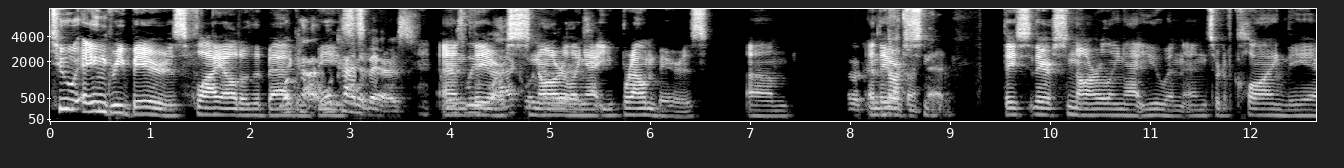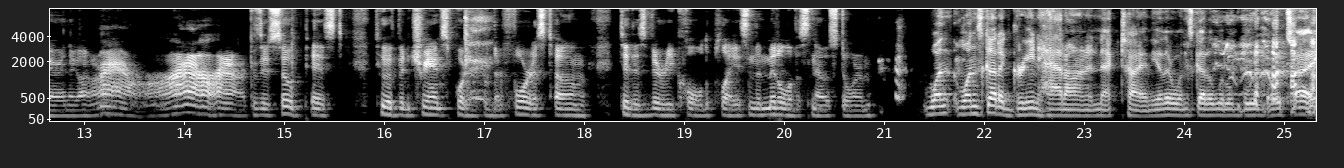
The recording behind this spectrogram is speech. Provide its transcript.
Two angry bears fly out of the bag What, of ki- what beasts, kind of bears? and Grizzly, they black, are what kind of snarling at you. Brown bears. Um, Okay. and they are Not that sn- they they're snarling at you and, and sort of clawing the air and they're going because they're so pissed to have been transported from their forest home to this very cold place in the middle of a snowstorm. One one's got a green hat on and a necktie, and the other one's got a little blue bow tie.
